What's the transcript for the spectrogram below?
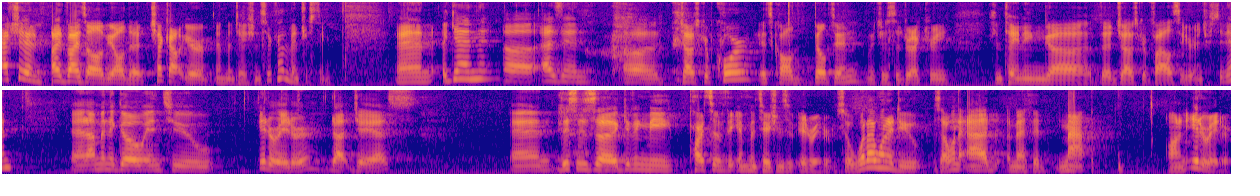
actually, I advise all of y'all to check out your implementations. They're kind of interesting. And again, uh, as in uh, JavaScript core, it's called built-in, which is the directory containing uh, the JavaScript files that you're interested in. And I'm going to go into iterator.js. And this is uh, giving me parts of the implementations of iterator. So what I want to do is I want to add a method map on an iterator.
